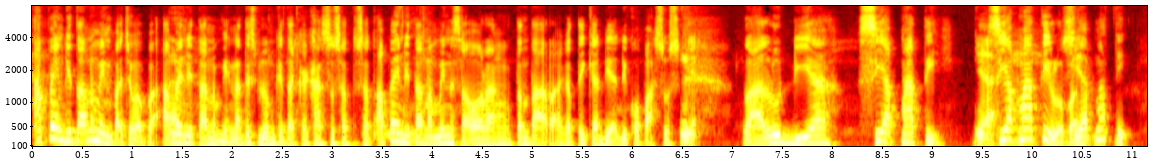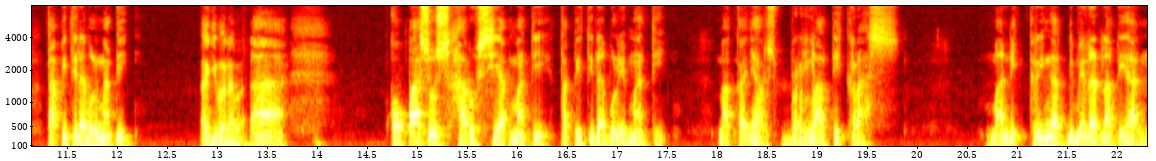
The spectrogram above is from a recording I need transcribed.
apa yang ditanemin Pak? Coba Pak, apa yang ditanemin? Nanti sebelum kita ke kasus satu-satu, apa yang ditanemin seorang tentara ketika dia di Kopassus, Ya. lalu dia siap mati, Ya. siap mati loh Pak. Siap mati, tapi tidak boleh mati. Ah, gimana Pak? Nah, Kopassus harus siap mati, tapi tidak boleh mati. Makanya harus berlatih keras. Mandi keringat di medan latihan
